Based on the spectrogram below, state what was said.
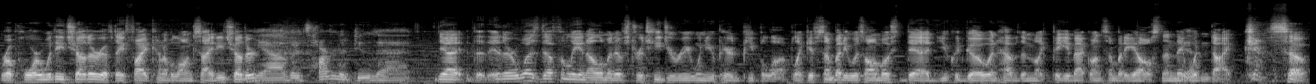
rapport with each other if they fight kind of alongside each other. Yeah, but it's harder to do that. Yeah, th- there was definitely an element of strategery when you paired people up. Like if somebody was almost dead, you could go and have them like piggyback on somebody else, then they Yeah. wouldn't die. so,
